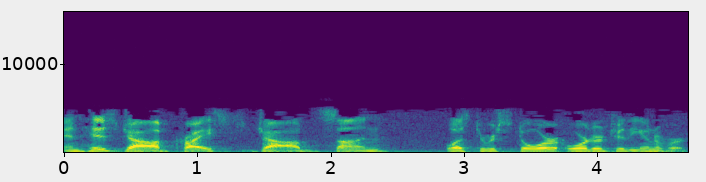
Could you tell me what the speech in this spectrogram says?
And his job, Christ's job, the Son, was to restore order to the universe.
